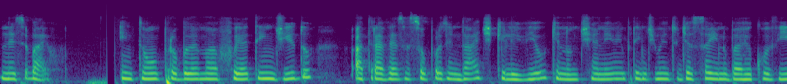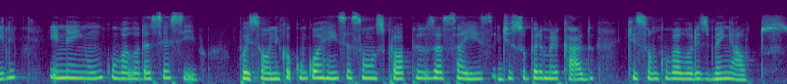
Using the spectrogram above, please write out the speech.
nesse bairro. Então o problema foi atendido através dessa oportunidade que ele viu que não tinha nenhum empreendimento de açaí no bairro Coville e nenhum com valor acessível, pois sua única concorrência são os próprios açaís de supermercado que são com valores bem altos.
